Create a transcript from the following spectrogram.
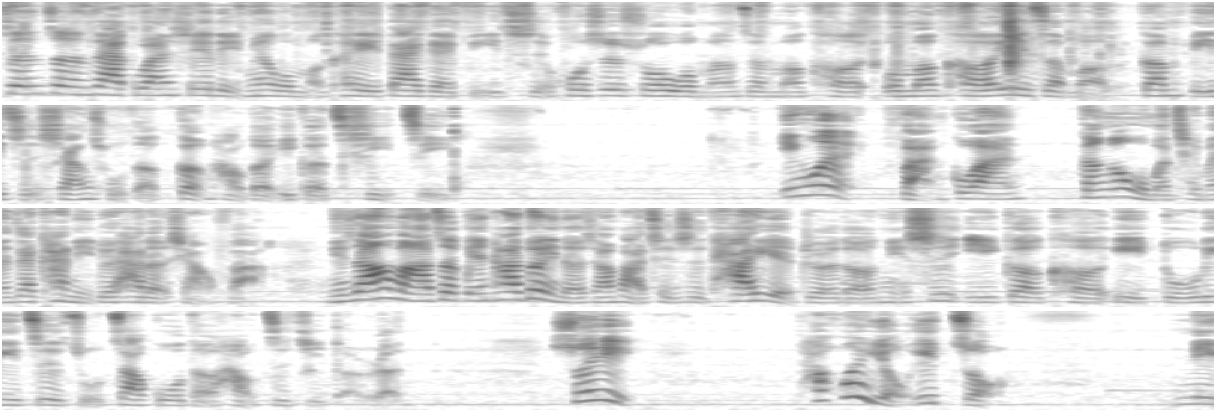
真正在关系里面，我们可以带给彼此，或是说我们怎么可，我们可以怎么跟彼此相处的更好的一个契机。因为反观刚刚我们前面在看你对他的想法，你知道吗？这边他对你的想法，其实他也觉得你是一个可以独立自主、照顾得好自己的人，所以他会有一种你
